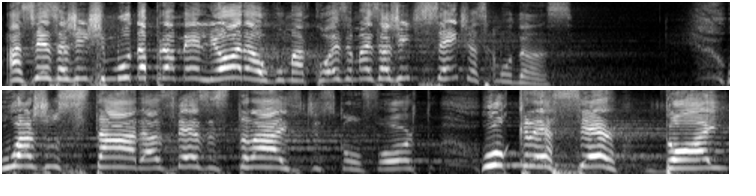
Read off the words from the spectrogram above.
Às vezes a gente muda para melhor alguma coisa, mas a gente sente essa mudança. O ajustar às vezes traz desconforto, o crescer dói.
